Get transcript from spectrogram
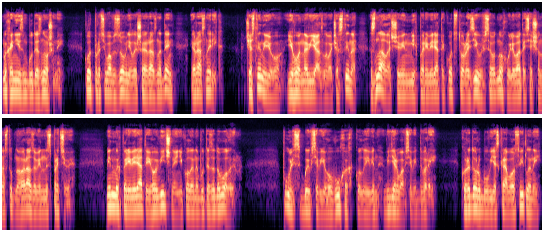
Механізм буде зношений. Код працював ззовні лише раз на день і раз на рік. Частина його, його нав'язлива частина, знала, що він міг перевіряти код сто разів і все одно хвилюватися, що наступного разу він не спрацює. Він міг перевіряти його вічно і ніколи не бути задоволеним. Пульс бився в його вухах, коли він відірвався від дверей. Коридор був яскраво освітлений,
